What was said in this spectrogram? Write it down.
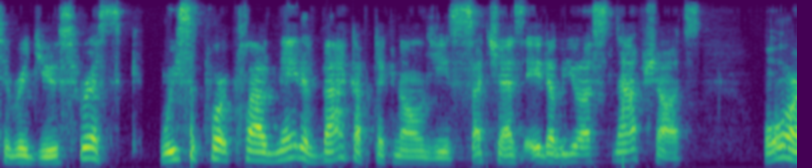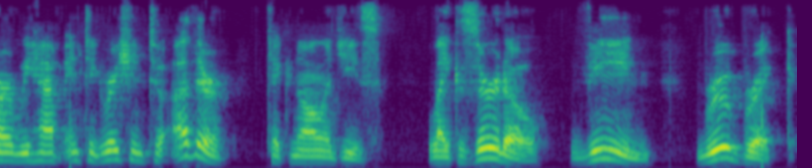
to reduce risk. We support cloud native backup technologies such as AWS snapshots, or we have integration to other technologies like Zerto, Veeam, Rubrik,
